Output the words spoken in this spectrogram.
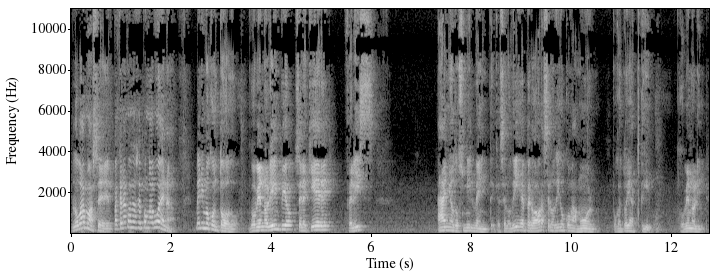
lo vamos a hacer para que la cosa se ponga buena. Venimos con todo. Gobierno limpio, se le quiere. Feliz año 2020, que se lo dije, pero ahora se lo digo con amor, porque estoy activo. Gobierno limpio.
